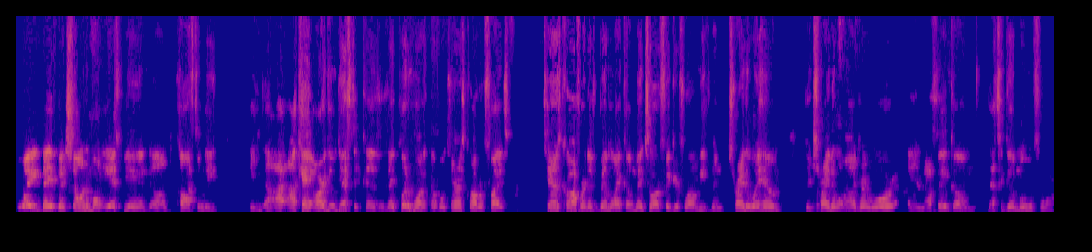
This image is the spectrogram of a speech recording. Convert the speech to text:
the way they've been showing him on ESPN um, constantly, I, I can't argue against it because they put him on a couple of Terrence Crawford fights. Terrence Crawford has been like a mentor figure for him. He's been training with him. They're training with Andre Ward, and I think um, that's a good move for him.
